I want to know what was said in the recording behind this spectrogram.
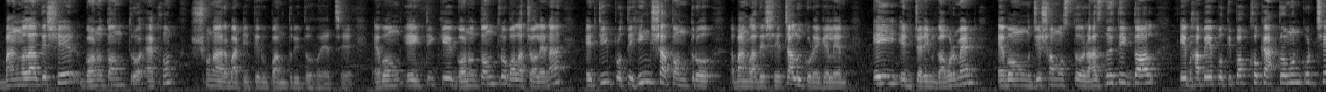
বাংলাদেশের গণতন্ত্র এখন সোনার বাটিতে রূপান্তরিত হয়েছে এবং এইটিকে গণতন্ত্র বলা চলে না, এটি প্রতিহিংসাতন্ত্র বাংলাদেশে চালু করে গেলেন এই ইন্টারিম গভর্নমেন্ট এবং যে সমস্ত রাজনৈতিক দল এভাবে প্রতিপক্ষকে আক্রমণ করছে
